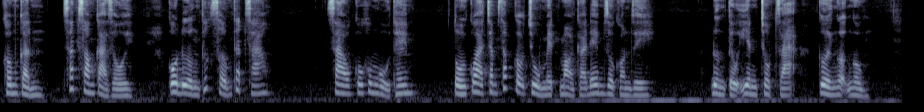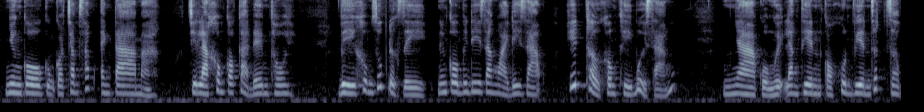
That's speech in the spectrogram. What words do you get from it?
Không cần, sắp xong cả rồi. Cô đường thức sớm thật sao? Sao cô không ngủ thêm? Tối qua chăm sóc cậu chủ mệt mỏi cả đêm rồi còn gì? Đường Tiểu Yên trột dạ, cười ngượng ngùng. Nhưng cô cũng có chăm sóc anh ta mà. Chỉ là không có cả đêm thôi. Vì không giúp được gì nên cô mới đi ra ngoài đi dạo, hít thở không khí buổi sáng. Nhà của Ngụy Lang Thiên có khuôn viên rất rộng,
